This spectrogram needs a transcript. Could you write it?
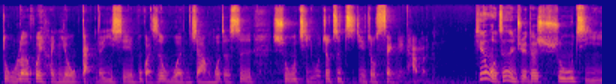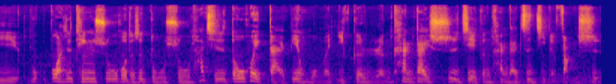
读了会很有感的一些，不管是文章或者是书籍，我就是直接就 send 给他们。其实我真的觉得书籍不不管是听书或者是读书，它其实都会改变我们一个人看待世界跟看待自己的方式。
